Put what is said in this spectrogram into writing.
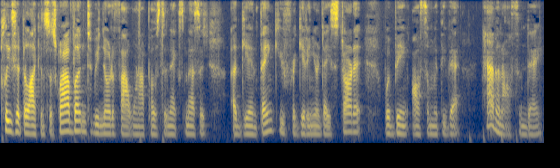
Please hit the like and subscribe button to be notified when I post the next message. Again, thank you for getting your day started with being awesome with Yvette. Have an awesome day.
